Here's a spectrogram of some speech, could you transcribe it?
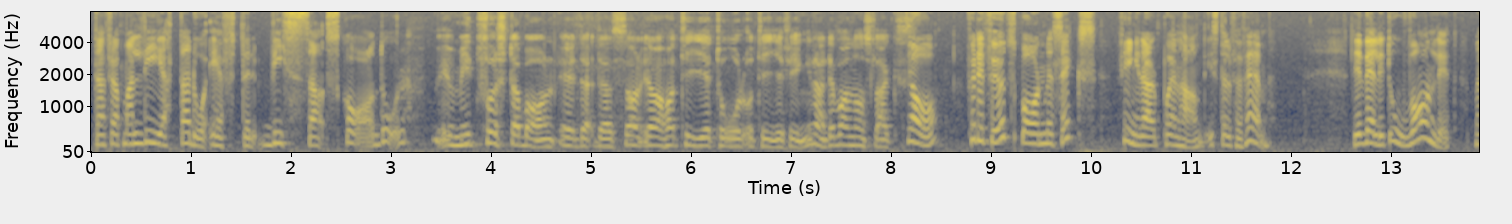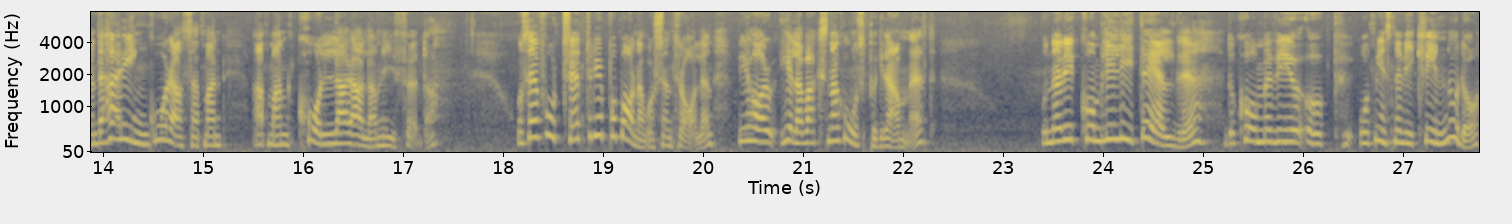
därför att man letar då efter vissa skador. Mitt första barn, eh, jag har tio tår och tio fingrar, det var någon slags... Ja, för det föds barn med sex fingrar på en hand istället för fem. Det är väldigt ovanligt, men det här ingår alltså att man, att man kollar alla nyfödda. Och sen fortsätter det på barnavårdscentralen. Vi har hela vaccinationsprogrammet och när vi kommer bli lite äldre, då kommer vi ju upp, åtminstone vi kvinnor då,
